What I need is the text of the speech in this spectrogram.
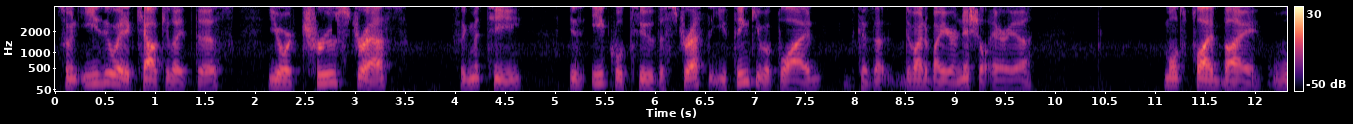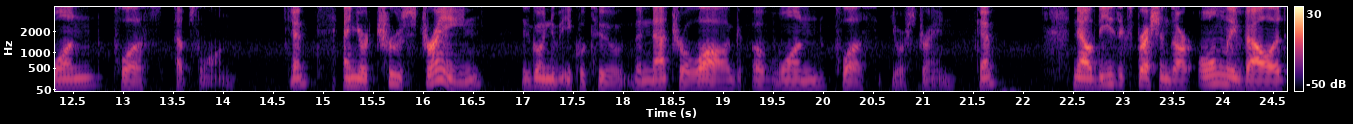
So an easy way to calculate this, your true stress, sigma t, is equal to the stress that you think you applied, because that divided by your initial area, multiplied by 1 plus epsilon. Okay? And your true strain is going to be equal to the natural log of 1 plus your strain. Okay? Now, these expressions are only valid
